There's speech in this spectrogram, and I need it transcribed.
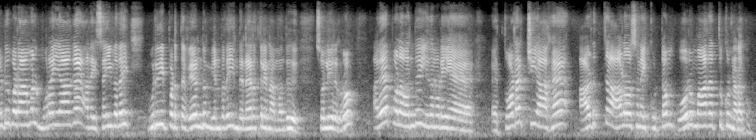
விடுபடாமல் முறையாக அதை செய்வதை உறுதிப்படுத்த வேண்டும் என்பதை இந்த நேரத்தில் நாம் வந்து சொல்லியிருக்கிறோம். அதே போல் வந்து இதனுடைய தொடர்ச்சியாக அடுத்த ஆலோசனை கூட்டம் ஒரு மாதத்துக்குள் நடக்கும்.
